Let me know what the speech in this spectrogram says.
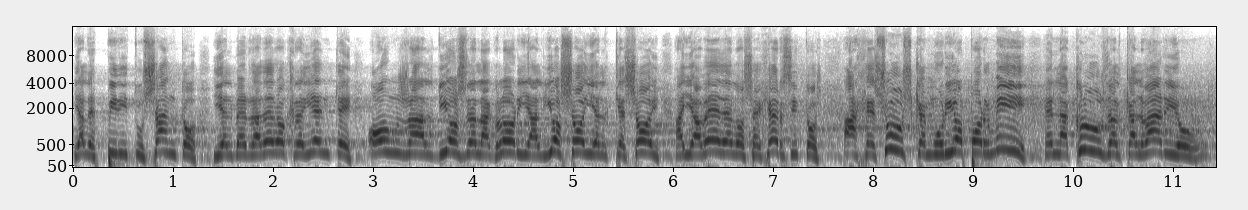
y al Espíritu Santo y el verdadero creyente honra al Dios de la gloria, al yo soy el que soy, a Yahvé de los ejércitos, a Jesús que murió por mí en la cruz del Calvario.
